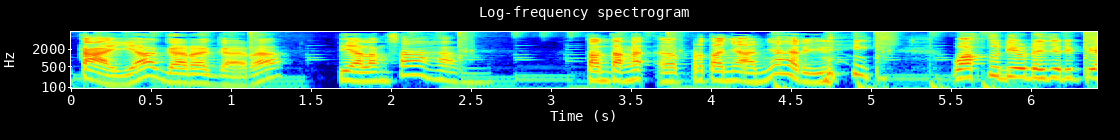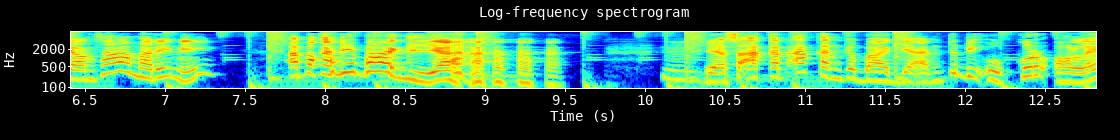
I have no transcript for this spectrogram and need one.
kaya gara-gara pialang saham. Tantangan eh, pertanyaannya hari ini, waktu dia udah jadi pialang saham hari ini, apakah dia bahagia? Hmm. ya seakan-akan kebahagiaan itu diukur oleh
